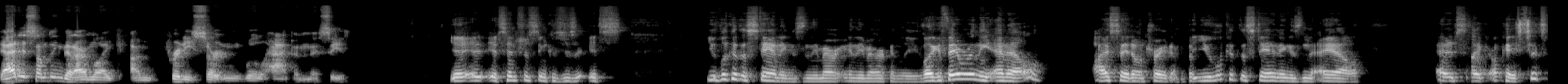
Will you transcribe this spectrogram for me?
that is something that I'm like I'm pretty certain will happen this season. Yeah, it's interesting because it's you look at the standings in the Amer- in the American League. Like if they were in the NL, I say don't trade him. But you look at the standings in the AL, and it's like okay, six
